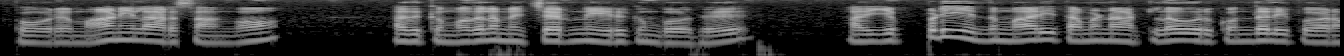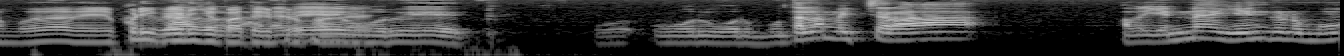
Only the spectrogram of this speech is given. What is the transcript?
இப்போ ஒரு மாநில அரசாங்கம் அதுக்கு முதலமைச்சர்னு இருக்கும்போது அது எப்படி இந்த மாதிரி தமிழ்நாட்டில் ஒரு கொந்தளிப்பு வரும்போது அதை எப்படி வேடிக்கை பார்த்துக்கிட்டு ஒரு ஒரு ஒரு முதலமைச்சரா அவர் என்ன இயங்கணுமோ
